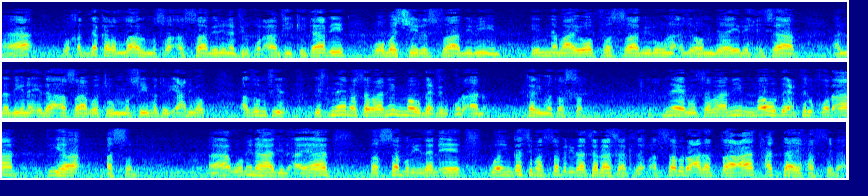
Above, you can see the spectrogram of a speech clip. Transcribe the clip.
ها؟ وقد ذكر الله الصابرين في القرآن في كتابه وبشر الصابرين. إنما يوفى الصابرون أجرهم بغير حساب. الذين إذا أصابتهم مصيبة يعني أظن في 82 موضع في القرآن كلمة الصبر. 82 موضع في القرآن فيها الصبر. ها؟ ومن هذه الآيات فالصبر إذا إيه؟ وينقسم الصبر إلى ثلاثة أقسام. الصبر على الطاعات حتى يحصلها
